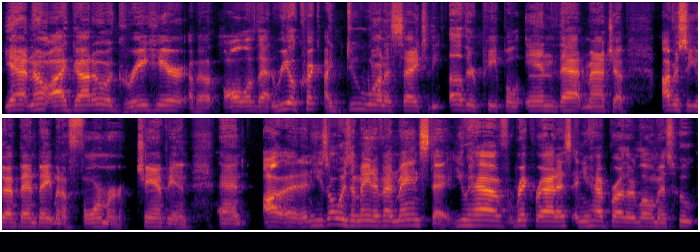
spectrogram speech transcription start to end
Yeah, no, I got to agree here about all of that. Real quick, I do want to say to the other people in that matchup. Obviously, you have Ben Bateman, a former champion, and uh, and he's always a main event mainstay. You have Rick Radis and you have Brother Lomas, who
